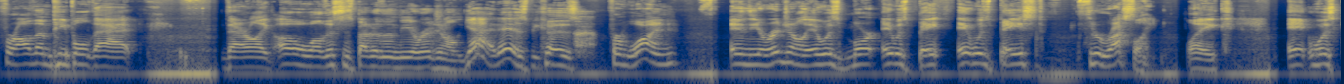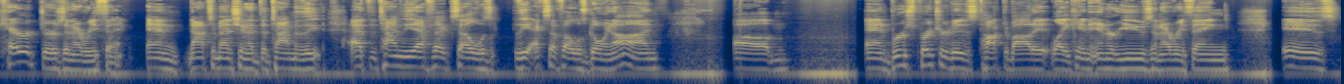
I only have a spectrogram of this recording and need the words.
for all them people that that are like, oh well, this is better than the original. Yeah, it is because for one, in the original, it was more. It was ba- It was based through wrestling. Like it was characters and everything, and not to mention at the time of the at the time the FXL was the XFL was going on. Um, and Bruce Pritchard has talked about it like in interviews and everything. Is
